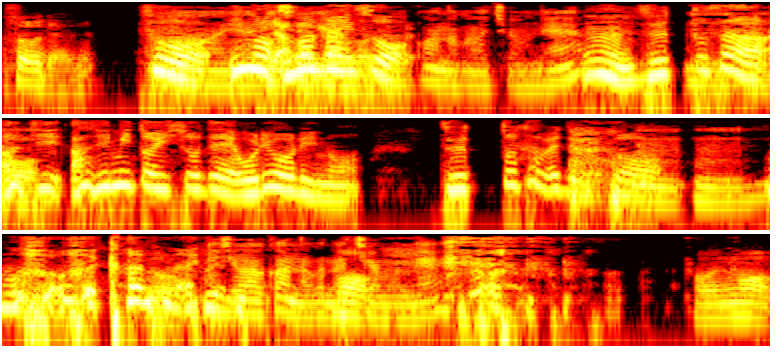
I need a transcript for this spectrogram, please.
そうだよね。そう今、未だにわそわかんなくなっちゃうね。う。うん、ずっとさ、うん味、味見と一緒で、お料理の、ずっと食べてると、うんうん。もうわかんないよ味ね。わかんなくなっちゃうもんね。も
